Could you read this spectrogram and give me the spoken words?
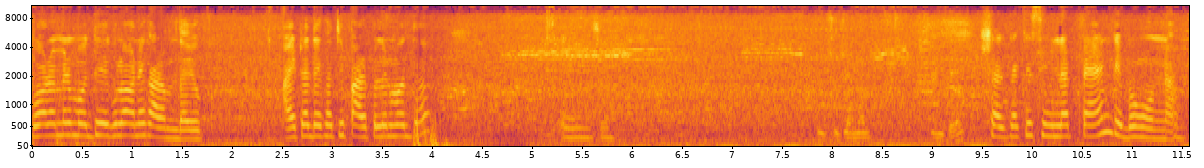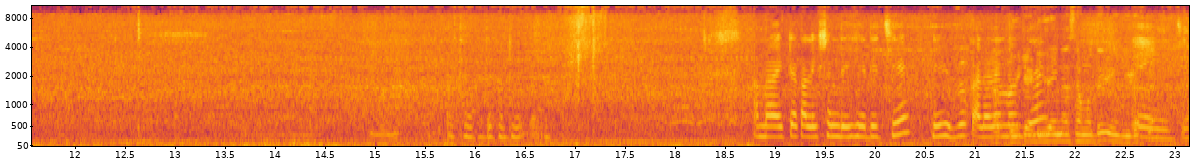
গরমের মধ্যে এগুলো অনেক আরামদায়ক। আর এটা দেখাচ্ছি পার্পেলের মধ্যে। এই যে। প্রিন্টার সাথে থাকছে সিমিলার প্যান্ট এবং ওড়না। না। আমরা একটা কালেকশন দেখিয়ে দিচ্ছি। নেভি ব্লু কালারের মধ্যে ডিজাইন আছে আমাদের এই যে।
